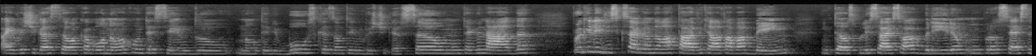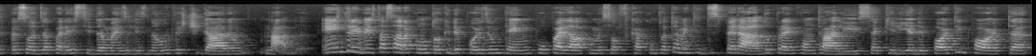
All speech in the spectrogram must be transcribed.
a investigação acabou não acontecendo, não teve buscas, não teve investigação, não teve nada, porque ele disse que sabia onde ela estava e que ela estava bem. Então os policiais só abriram um processo de pessoa desaparecida, mas eles não investigaram nada. Em entrevista, a Sarah contou que depois de um tempo, o pai dela começou a ficar completamente desesperado para encontrar a Alicia, que ele ia de porta em porta,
